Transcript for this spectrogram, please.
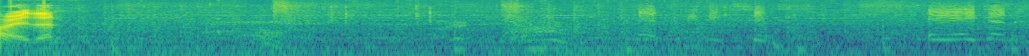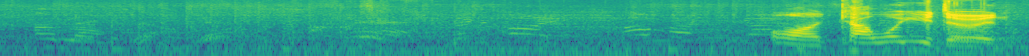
Online. then. on, Kat, what are you doing?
